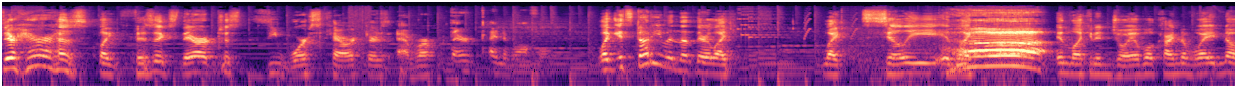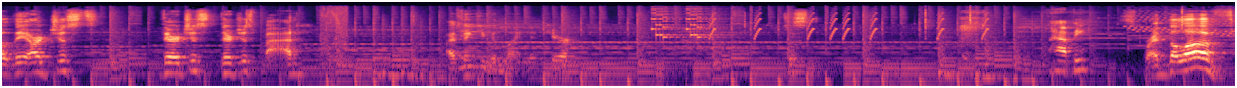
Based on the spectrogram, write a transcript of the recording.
Their hair has like physics. They are just the worst characters ever. They're kind of awful. Like it's not even that they're like like silly in like ah! in like an enjoyable kind of way. No, they are just they're just they're just bad. I think you can lightning here. Just happy. Spread the love.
